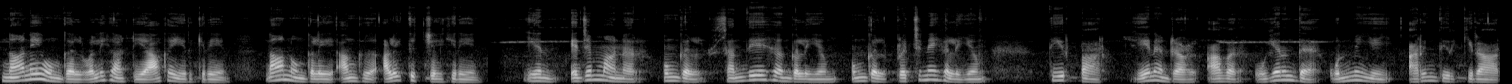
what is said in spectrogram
நானே உங்கள் வழிகாட்டியாக இருக்கிறேன். நான் உங்களை அங்கு அழைத்துச் செல்கிறேன். என் எஜமானர் உங்கள் சந்தேகங்களையும் உங்கள் பிரச்சனைகளையும் தீர்ப்பார். ஏனென்றால் அவர் உயர்ந்த உண்மையை அறிந்திருக்கிறார்.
